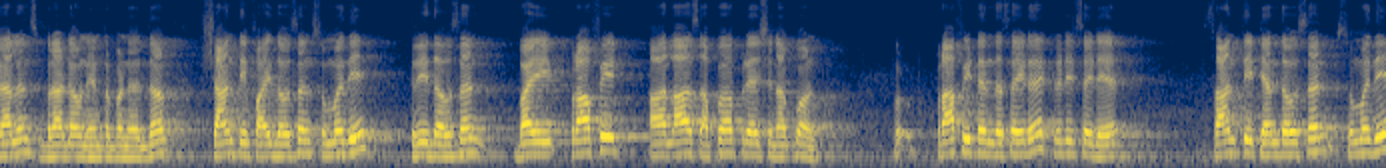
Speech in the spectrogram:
பேலன்ஸ் brought என்டர் பண்ணது தான் Shanti five thousand Sumathi three thousand by profit or loss appropriation account profit இந்த side credit side Shanti ten thousand Sumathi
